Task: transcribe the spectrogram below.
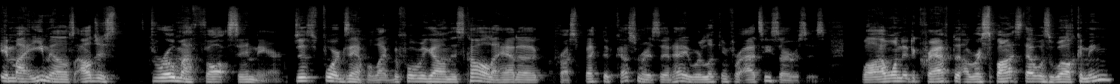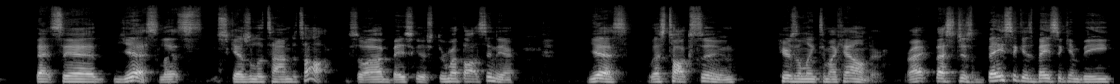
in my emails, I'll just throw my thoughts in there. Just for example, like before we got on this call, I had a prospective customer that said, Hey, we're looking for IT services. Well, I wanted to craft a response that was welcoming that said, Yes, let's schedule a time to talk. So I basically just threw my thoughts in there. Yes, let's talk soon. Here's a link to my calendar, right? That's just basic as basic can be.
